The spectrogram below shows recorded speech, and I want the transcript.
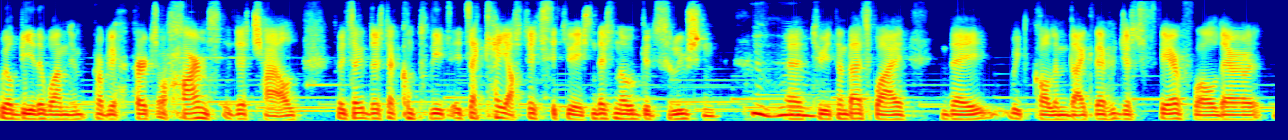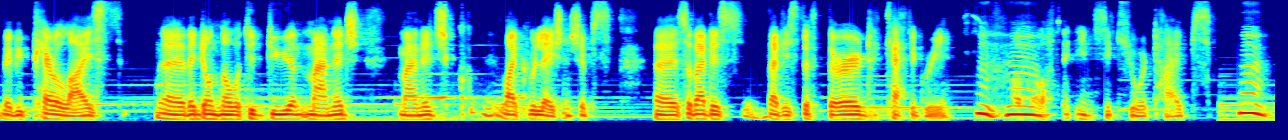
will be the one who probably hurts or harms the child. So it's a there's a complete it's a chaotic situation. There's no good solution mm-hmm. uh, to it and that's why they we call them like they're just fearful they're maybe paralyzed uh, they don't know what to do and manage manage like relationships uh, so that is that is the third category mm-hmm. of, of, the insecure types. Mm.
